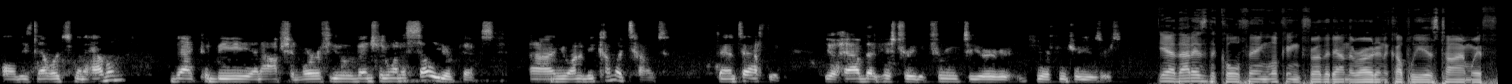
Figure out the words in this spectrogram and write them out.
all these networks are going to have them. That could be an option. Or if you eventually want to sell your picks uh, and you want to become a tout, fantastic. You'll have that history to prove to your to your future users. Yeah, that is the cool thing. Looking further down the road in a couple of years' time, with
